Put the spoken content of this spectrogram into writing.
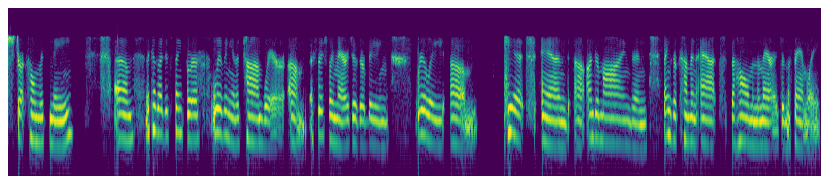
struck home with me um, because I just think we're living in a time where, um, especially marriages are being really um, hit and uh, undermined, and things are coming at the home and the marriage and the family.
